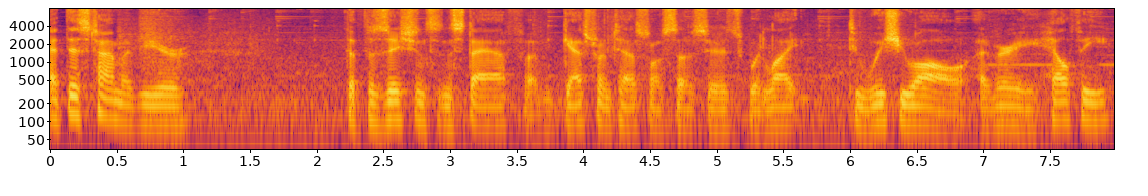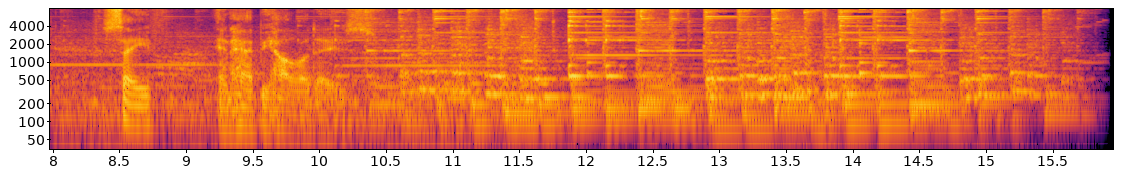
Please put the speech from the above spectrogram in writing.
At this time of year, the physicians and staff of Gastrointestinal Associates would like to wish you all a very healthy, safe, and happy holidays.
